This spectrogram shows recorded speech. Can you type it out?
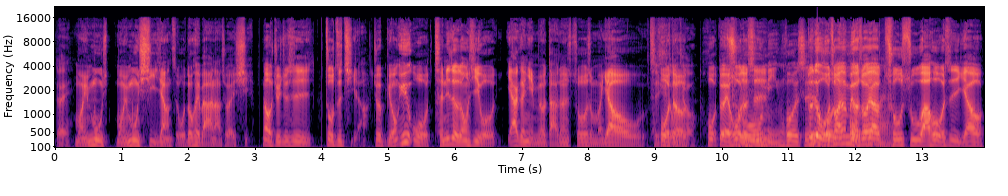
对，某一幕某一幕戏这样子，我都会把它拿出来写。那我觉得就是。做自己啦，就不用，因为我成立这个东西，我压根也没有打算说什么要获得或对，或者是名，或者是对对，我从来都没有说要出书啊，或者是要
